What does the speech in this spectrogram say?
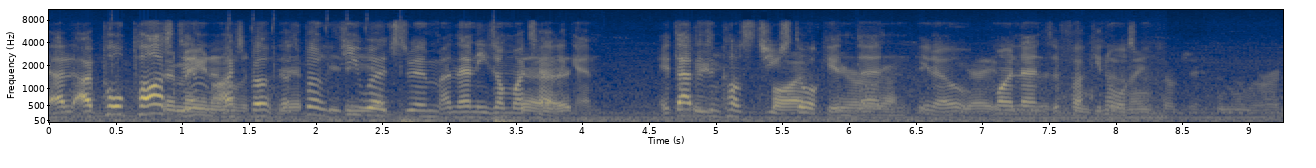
I, I pulled past him, I spoke, I spoke a few idiot. words to him, and then he's on my tail again. If that doesn't constitute stalking, then, you know, Yeah, my yeah, land's a fucking the horseman. subject in the road.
